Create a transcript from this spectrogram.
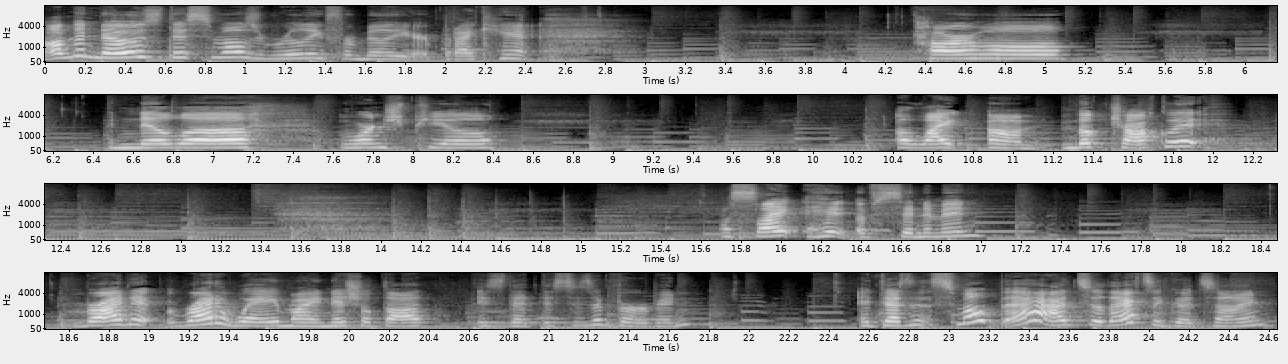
On the nose, this smells really familiar, but I can't... Caramel, vanilla, orange peel, a light um, milk chocolate, a slight hit of cinnamon. Right, right away, my initial thought is that this is a bourbon. It doesn't smell bad, so that's a good sign.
